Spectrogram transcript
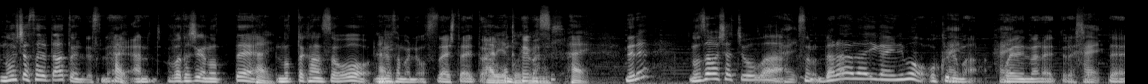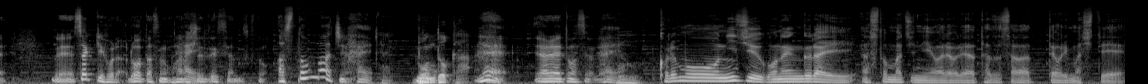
納車された後にですね、はい、あの私が乗って、はい、乗った感想を皆様にお伝えしたいと思います。はい、でね、野沢社長は、そのダラーラ以外にもお車おやりになられてらっしゃって、でさっきほらロータスのお話出てきたんですけど、アストンマーチン、ボンドカー。ね、やられてますよね、これも25年ぐらいアストンマーチンに我々は携わっておりまして。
